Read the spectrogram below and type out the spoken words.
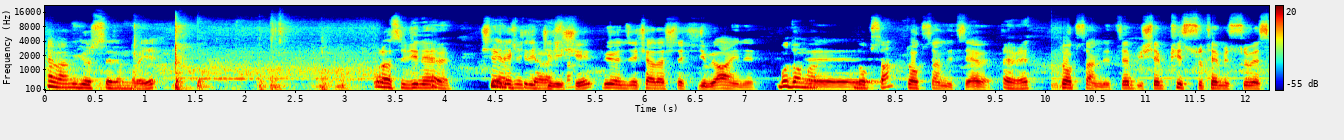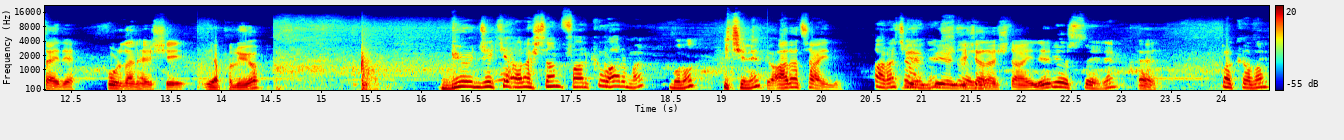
hemen bir gösterelim burayı. Burası yine Evet. Önceki elektrik girişi. Bir önceki araçtaki gibi aynı. Bu da mı Ee, 90? 90 litre evet. Evet. 90 litre. İşte pis su, temiz su vesaire buradan her şey yapılıyor. Bir önceki araçtan farkı var mı bunun içinin? Araç aynı. Araç Bir, aynı. bir önceki Şöyle araç da aynı. Gösterelim. Evet. Bakalım.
